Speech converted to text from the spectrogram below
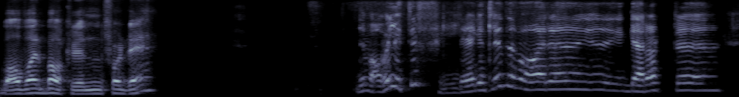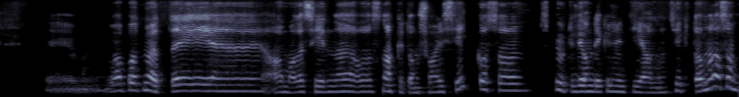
Hva var bakgrunnen for det? Det var vel litt tilfeldig, egentlig. Det var eh, Gerhard eh, var på et møte i A-magasinet og snakket om journalistikk. Og så spurte de om de kunne gi ham om sykdommen. Og så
